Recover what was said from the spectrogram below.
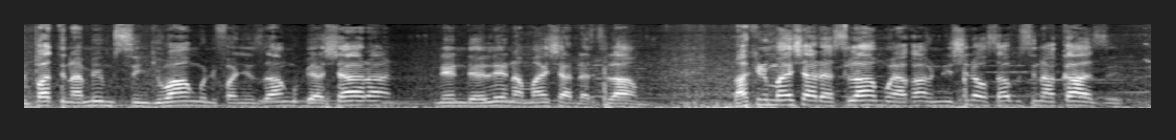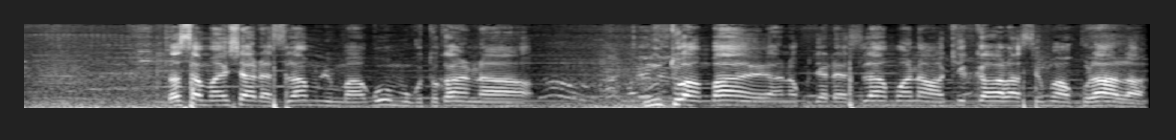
nipate na mimi msingi wangu, nifanye zangu biashara, niendelee na maisha ya Dar es Salaam. Lakini maisha ya Dar es Salaam yakawa kwa sababu sina kazi. Sasa maisha ya Dar es Salaam ni magumu kutokana na mtu ambaye anakuja Dar es Salaam hana uhakika wala sehemu ya kulala.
